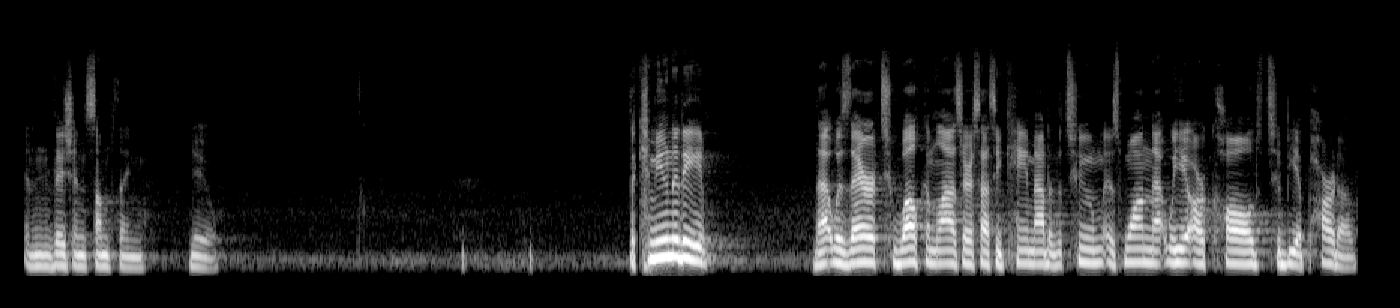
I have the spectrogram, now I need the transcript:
and envision something new. The community that was there to welcome Lazarus as he came out of the tomb is one that we are called to be a part of.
